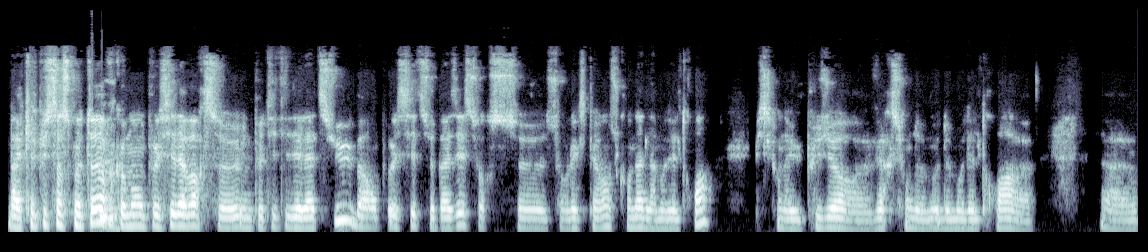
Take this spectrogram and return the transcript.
Bah, Quelle puissance moteur? Comment on peut essayer d'avoir une petite idée là-dessus? Bah, On peut essayer de se baser sur, ce, sur l'expérience qu'on a de la modèle 3, puisqu'on a eu plusieurs euh, versions de, de modèle 3 euh,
